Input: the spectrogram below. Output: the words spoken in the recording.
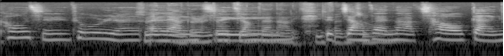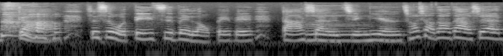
空气突然，所以两个人就僵在那里七分钟，就僵在那，超尴尬。这是我第一次被老伯伯搭讪的经验。从、嗯、小到大，虽然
